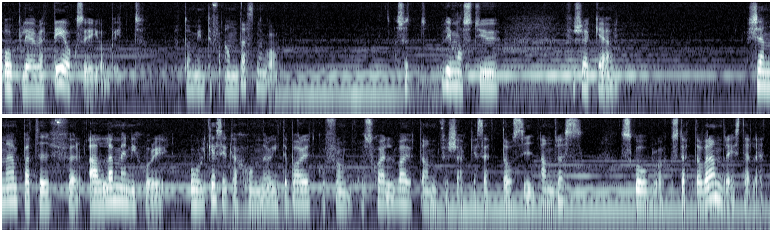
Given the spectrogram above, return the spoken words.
Och upplever att det också är jobbigt. Att de inte får andas någon gång. Så att vi måste ju försöka känna empati för alla människor i olika situationer och inte bara utgå från oss själva utan försöka sätta oss i andras skor och stötta varandra istället.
